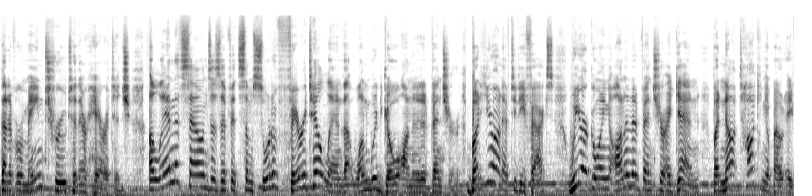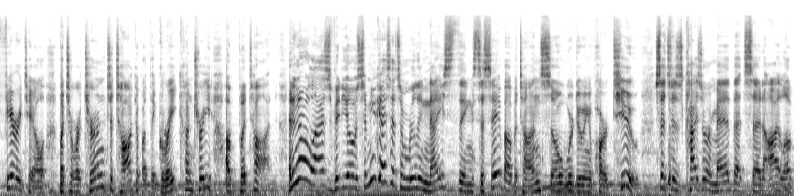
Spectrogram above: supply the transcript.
that have remained true to their heritage. A land that sounds as if it's some sort of fairy tale land that one would go on an adventure. But here on FTD Facts, we are going on an adventure again, but not talking about a fairy tale, but to return to talk about the great country of Bhutan. And in our last video, some of you guys had some really nice things to say about Bhutan, so we're doing a part two, such as Kaiser Ahmed that said, I love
